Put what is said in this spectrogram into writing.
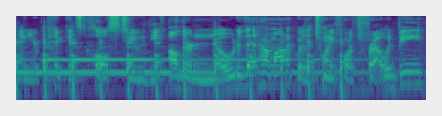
and your pick gets close to the other node of that harmonic where the 24th fret would be,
